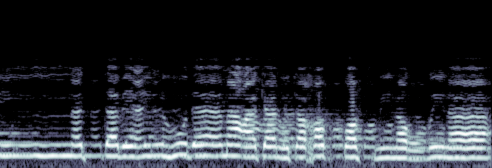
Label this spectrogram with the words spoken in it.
إن نتبع الهدى معك نتخطف من أرضنا.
